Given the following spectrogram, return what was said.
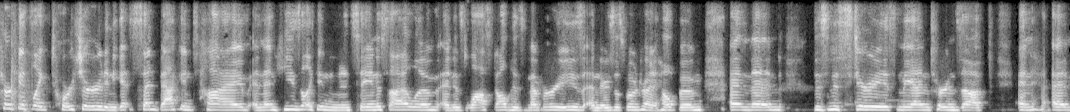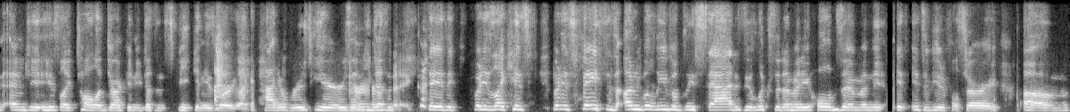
Kirk gets like tortured and he gets sent back in time, and then he's like in an insane asylum and has lost all his memories. And there's this woman trying to help him, and then this mysterious man turns up, and and and he, he's like tall and dark, and he doesn't speak, and he's wearing like a hat over his ears, and Perfect. he doesn't say anything. But he's like his, but his face is unbelievably sad as he looks at him and he holds him, and it, it's a beautiful story. Um,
